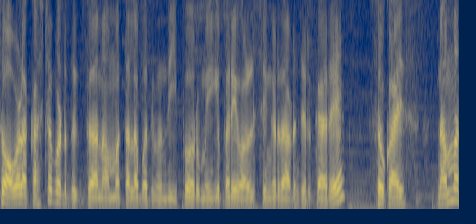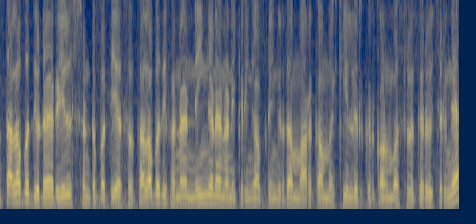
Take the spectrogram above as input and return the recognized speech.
ஸோ அவ்வளோ கஷ்டப்பட்டதுக்கு தான் நம்ம தளபதி வந்து இப்போ ஒரு மிகப்பெரிய வளர்ச்சிங்கிறது அடைஞ்சிருக்காரு. ஸோ கைஸ் நம்ம தளபதியோட ரியல் ஸ்டண்ட் பத்தி ஸோ தளபதி ஃபேனா நீங்க என்ன நினைக்கிறீங்க அப்படிங்கிறத மறக்காம கீழே இருக்கிற கான்வர்ஸ்ல தெரிவிச்சிருங்க.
